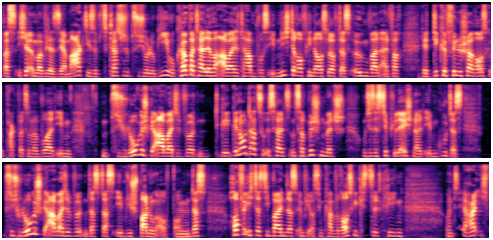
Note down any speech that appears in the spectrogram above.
was ich ja immer wieder sehr mag, diese klassische Psychologie, wo Körperteile bearbeitet haben, wo es eben nicht darauf hinausläuft, dass irgendwann einfach der dicke Finisher rausgepackt wird, sondern wo halt eben psychologisch gearbeitet wird. Und ge- genau dazu ist halt ein Submission-Match und diese Stipulation halt eben gut, dass psychologisch gearbeitet wird und dass das eben die Spannung aufbaut. Und das hoffe ich, dass die beiden das irgendwie aus dem Kampf rausgekitzelt kriegen. Und ja, ich,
